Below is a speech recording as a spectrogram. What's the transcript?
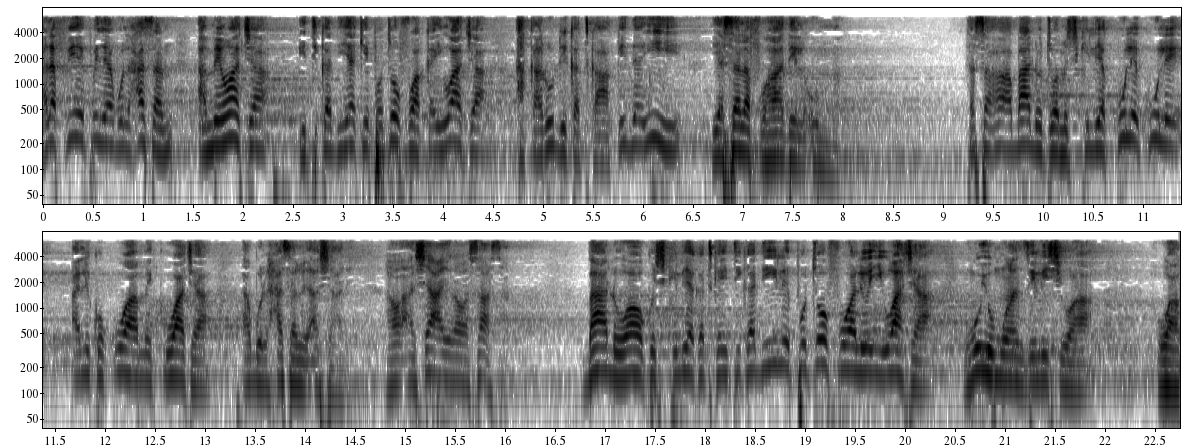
alafu yeye pia Abu Hassan amewacha itikadi yake potofu akaiwacha akarudi katika akida hii ya salafu hadhihi umma sasa hawa bado tu wameshikilia kule kule alikokuwa amekuacha Abu Hassan al-Ash'ari hawa ashaira wa sasa bado wao kushikilia katika itikadi ile potofu walioiwacha huyu mwanzilishi wa wa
